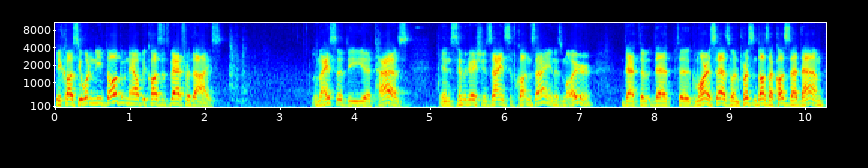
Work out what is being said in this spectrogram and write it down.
because he wouldn't need dogim now because it's bad for the eyes. The the uh, Taz in Simulation Zayin Sifkat and Zayin is Ma'ir that the, that uh, Gemara says when a person does Hakos Adam,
